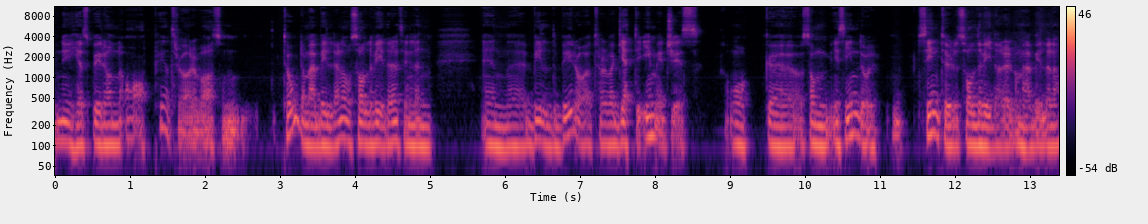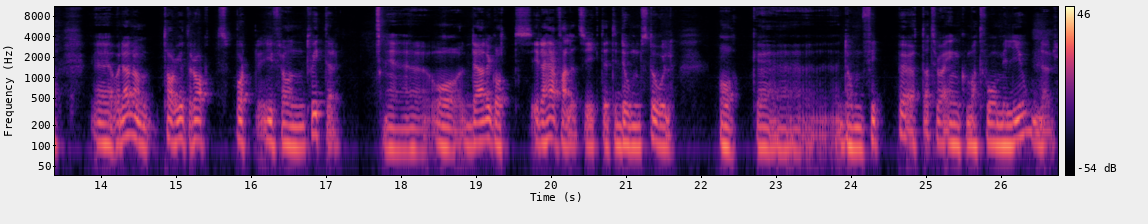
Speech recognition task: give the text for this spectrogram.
nyhetsbyrån AP tror jag det var som tog de här bilderna och sålde vidare till en, en eh, bildbyrå. Jag tror det var Getty Images. Och eh, som i sin tur, sin tur sålde vidare de här bilderna. Eh, och det hade de tagit rakt bort ifrån Twitter. Eh, och det hade gått, i det här fallet så gick det till domstol. Och eh, de fick böta tror jag 1,2 miljoner.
